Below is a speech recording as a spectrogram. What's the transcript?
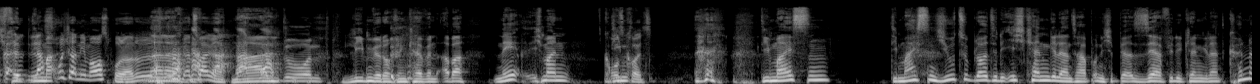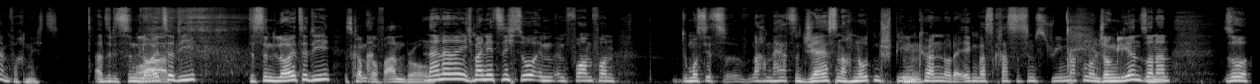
find die lass ruhig an ihm aus, Bruder. Du ganz weigern. na, Du und lieben wir doch den Kevin. Aber nee, ich meine, die, Großkreuz. die meisten, die meisten YouTube-Leute, die ich kennengelernt habe, und ich habe ja sehr viele kennengelernt, können einfach nichts. Also das sind Boah. Leute, die, das sind Leute, die, es kommt drauf an, Bro. nein, nein, nein, ich meine jetzt nicht so im, in Form von, du musst jetzt nach dem Herzen Jazz nach Noten spielen können oder irgendwas krasses im Stream machen und jonglieren, sondern so,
